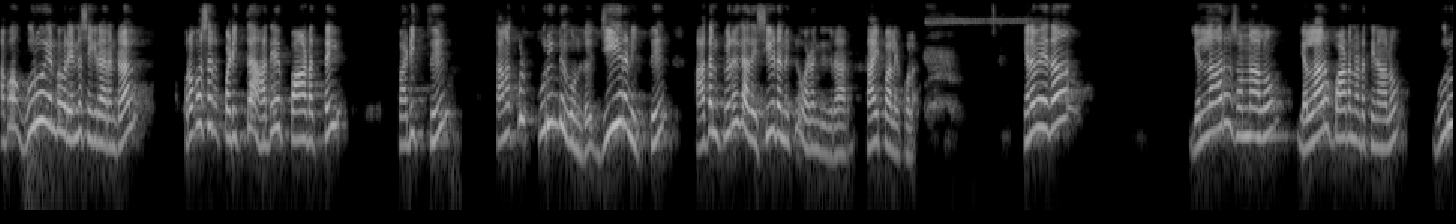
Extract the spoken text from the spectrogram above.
அப்போ குரு என்பவர் என்ன செய்கிறார் என்றால் ப்ரொஃபஸர் படித்த அதே பாடத்தை படித்து தனக்குள் புரிந்து கொண்டு ஜீரணித்து அதன் பிறகு அதை சீடனுக்கு வழங்குகிறார் தாய்ப்பாலை போல. எனவே தான் எல்லாரும் சொன்னாலும் எல்லாரும் பாடம் நடத்தினாலும் குரு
